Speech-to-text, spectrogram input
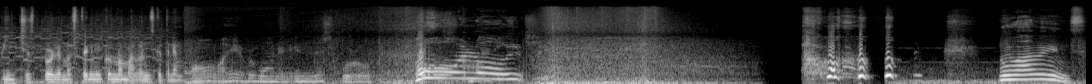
pinches problemas técnicos mamalones que tenemos. ¡Oh, no! no mames.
